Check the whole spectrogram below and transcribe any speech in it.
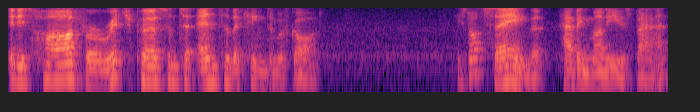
it is hard for a rich person to enter the kingdom of God. He's not saying that having money is bad,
